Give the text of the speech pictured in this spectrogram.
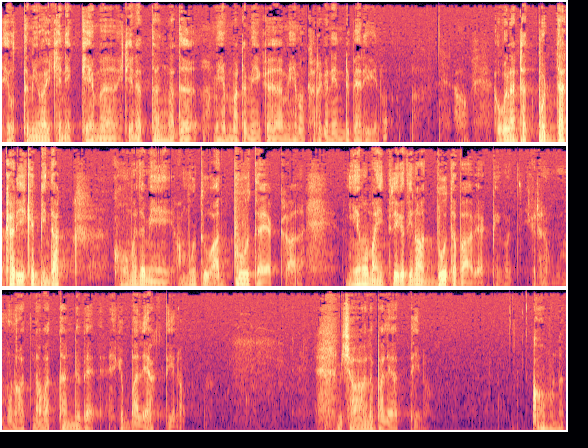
ඒ උත්තමියයි කෙනෙක් එහෙම හිටියේ නැත්නම් අද මෙහෙම මට මේක මෙහෙම කරගෙන එන්න බැරි වෙනවා. ඔයගලන්ටත් පොඩ්ඩක් හරි එක බිඳක් කොහොමද මේ 아무තු අద్භූතයක් නියම මෛත්‍රියක තියෙන අద్භූතභාවයක් පින්වතුනි. ඒකට මොනවත් නවත්තන්න බෑ. ඒක බලයක් තියෙනවා. විශාල බලයක් තියෙනවා. කොහොමුණත්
